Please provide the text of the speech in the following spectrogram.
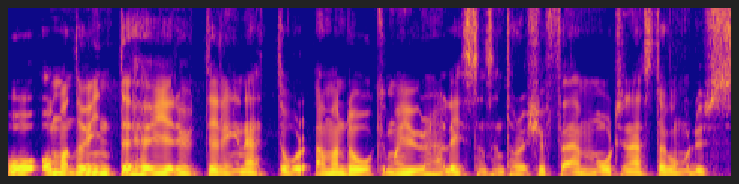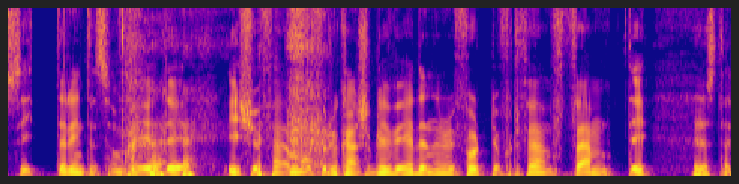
Och om man då inte höjer utdelningen ett år, ja men då åker man ur den här listan, sen tar det 25 år till nästa gång och du sitter inte som vd i 25 år, för du kanske blir vd när du är 40, 45, 50. Just det.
